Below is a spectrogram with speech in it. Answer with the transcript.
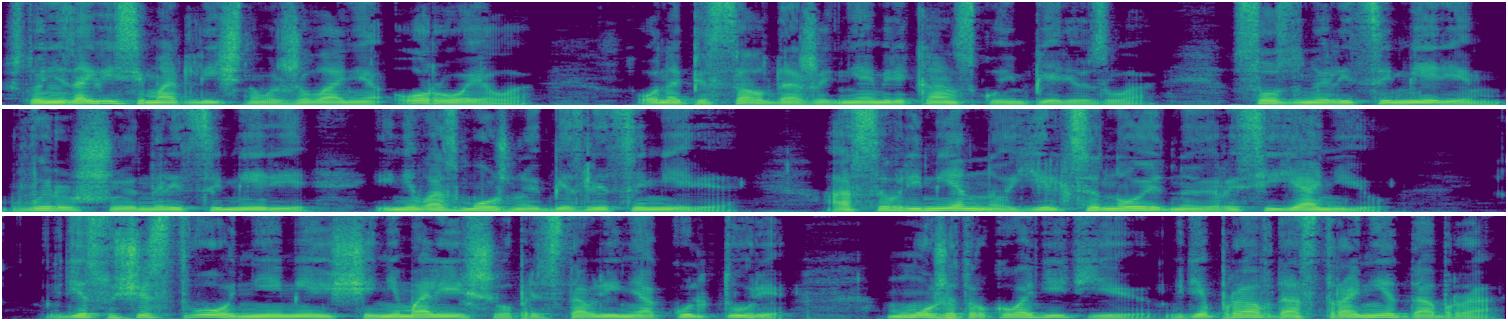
что независимо от личного желания Оруэлла, он описал даже не американскую империю зла, созданную лицемерием, выросшую на лицемерии и невозможную без лицемерия, а современную ельциноидную россиянию, где существо, не имеющее ни малейшего представления о культуре, может руководить ею, где правда о стране добра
